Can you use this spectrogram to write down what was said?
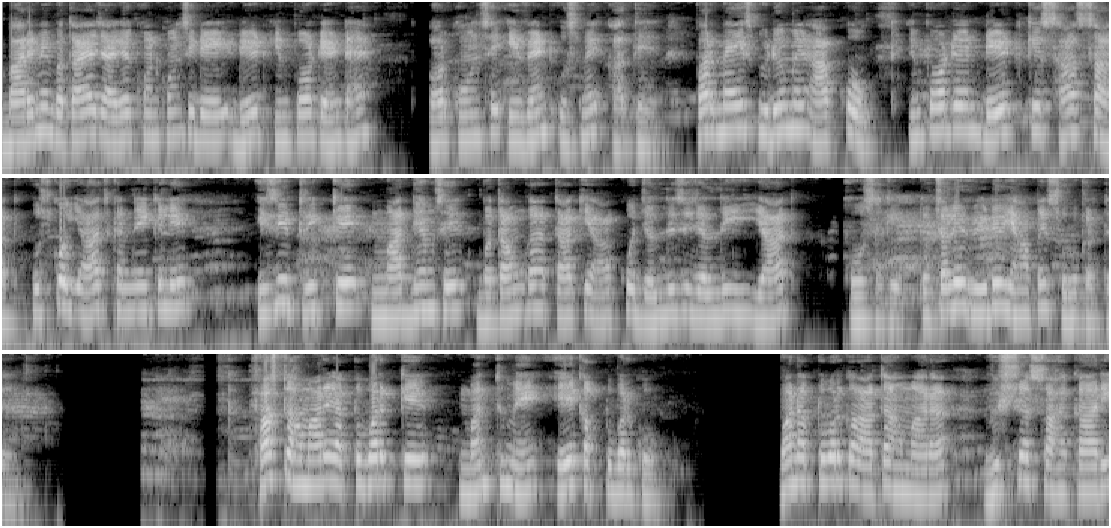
बारे में बताया जाएगा कौन कौन सी डेट इम्पोर्टेंट है और कौन से इवेंट उसमें आते हैं। पर मैं इस वीडियो में आपको इम्पोर्टेंट डेट के साथ साथ उसको याद करने के लिए इजी ट्रिक के माध्यम से बताऊँगा ताकि आपको जल्दी से जल्दी याद हो सके। तो चलिए वीडियो यहाँ पे शुरू करते हैं। फ़र्स्ट हमारे अक्टूबर के मंथ में एक अक्टूबर को वन अक्टूबर का आता हमारा विश्व सहकारी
